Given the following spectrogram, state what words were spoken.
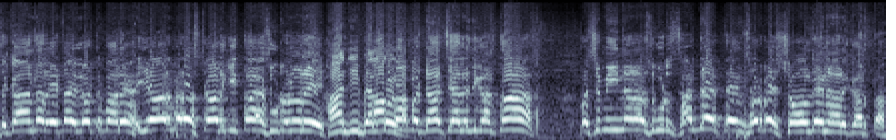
ਦੁਕਾਨ ਦਾ ਰੇਟ ਹੈ ਲੁੱਟ ਮਾਰੇ 1000 ਰੁਪਏ ਦਾ ਸਟਾਰਟ ਕੀਤਾ ਹੈ ਸੂਟ ਉਹਨਾਂ ਨੇ। ਹਾਂਜੀ ਬਿਲਕੁਲ। ਆਪਾਂ ਵੱਡਾ ਚੈਲੰਜ ਕਰਤਾ। ਪਸ਼ਮੀਨਾ ਦਾ ਸੂਟ 350 ਰੁਪਏ ਸ਼ਾਲ ਦੇ ਨਾਲ ਕਰਤਾ।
